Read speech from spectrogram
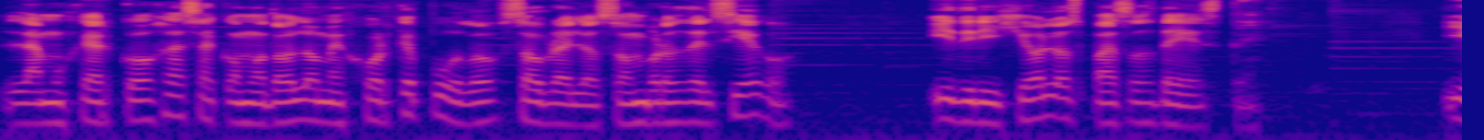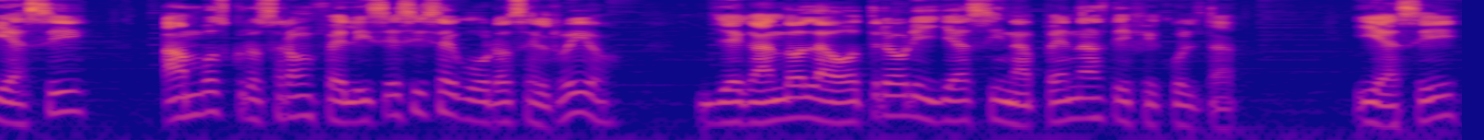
la mujer coja se acomodó lo mejor que pudo sobre los hombros del ciego y dirigió los pasos de éste. Y así, ambos cruzaron felices y seguros el río, llegando a la otra orilla sin apenas dificultad. Y así,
